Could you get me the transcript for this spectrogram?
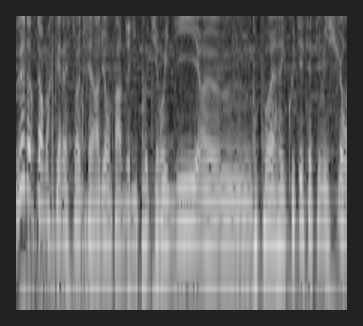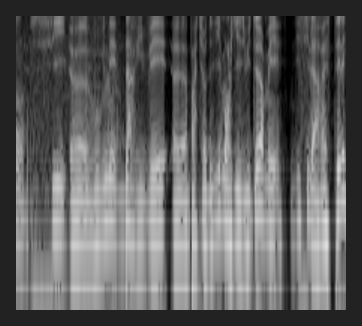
Le docteur Marc Pérez sur Nutri Radio, on parle de l'hypothyroïdie. Euh, vous pourrez réécouter cette émission si euh, vous venez d'arriver euh, à partir de dimanche 18h. Mais d'ici là, restez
